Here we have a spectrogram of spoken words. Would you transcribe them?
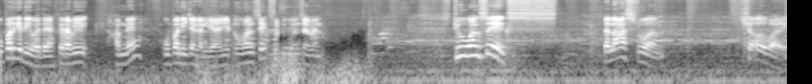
ऊपर के दिए हुए थे फिर अभी हमने ऊपर नीचे कर लिया। ये टू वन सिक्स और two one seven two one six the last one चलो भाई।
